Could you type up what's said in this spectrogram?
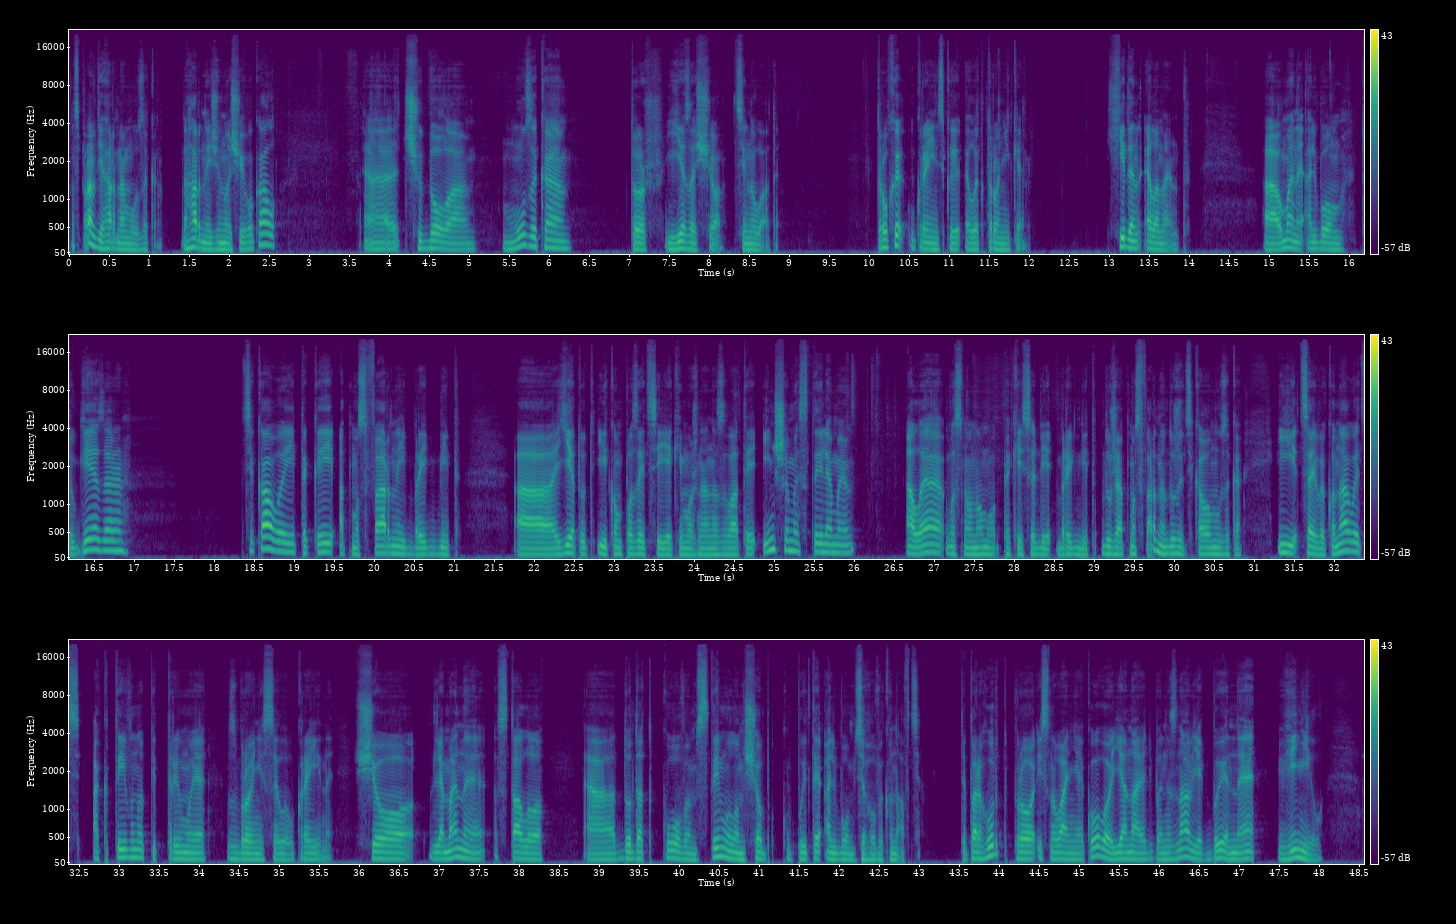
насправді гарна музика. Гарний жіночий вокал, е, чудова музика, тож є за що цінувати. Трохи української електроніки. Hidden Element. А, у мене альбом Together. Цікавий такий атмосферний брейкбіт. Є тут і композиції, які можна назвати іншими стилями, але в основному такий собі брейкбіт. Дуже атмосферна, дуже цікава музика. І цей виконавець активно підтримує Збройні Сили України, що для мене стало додатковим стимулом, щоб купити альбом цього виконавця. Тепер гурт, про існування якого я навіть би не знав, якби не Вініл.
